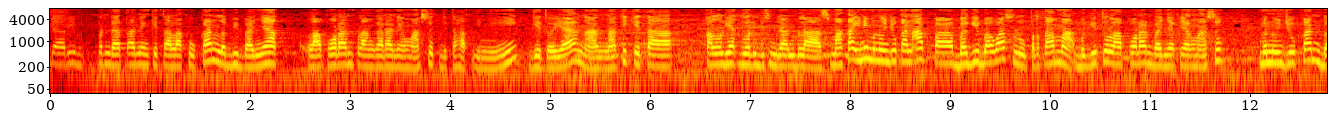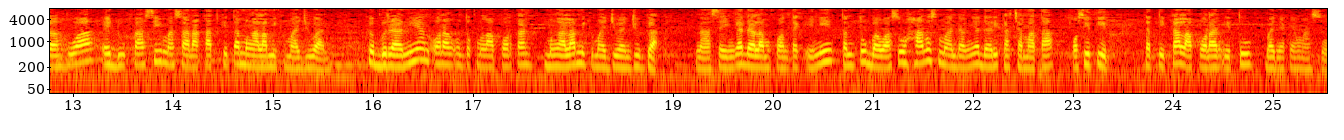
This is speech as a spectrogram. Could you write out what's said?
Dari pendataan yang kita lakukan lebih banyak laporan pelanggaran yang masuk di tahap ini gitu ya. Nah, nanti kita kalau lihat 2019, maka ini menunjukkan apa? Bagi Bawaslu pertama, begitu laporan banyak yang masuk menunjukkan bahwa edukasi masyarakat kita mengalami kemajuan. Keberanian orang untuk melaporkan mengalami kemajuan juga. Nah, sehingga dalam konteks ini tentu Bawaslu harus memandangnya dari kacamata positif ketika laporan itu banyak yang masuk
